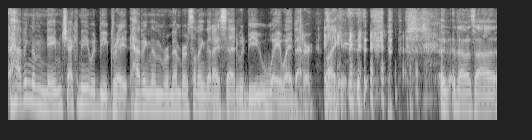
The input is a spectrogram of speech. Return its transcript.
having them name check me would be great. Having them remember something that I said would be way way better. Like that was uh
